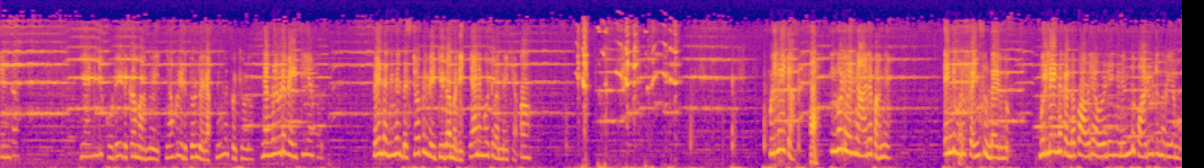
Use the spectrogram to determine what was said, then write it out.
എന്താ? ഞാൻ എന്റെ കുട എടുക്കാൻ മറന്നുപോയി. ഞാൻ പോയി എടുത്തോണ്ട് വരാം. നിങ്ങൾ പൊയ്ക്കോളൂ. ഞങ്ങൾ ഇവിടെ വെയിറ്റ് ചെയ്യാം. വേണ്ട നിങ്ങൾ ബസ് സ്റ്റോപ്പിൽ വെയിറ്റ് ചെയ്താൽ മതി. ഞാൻ അങ്ങോട്ട് വന്നേക്കാം. ആ. ഇങ്ങോട്ട് വരുന്ന ആരാ പറഞ്ഞേ? എന്റെ ഒരു ഫ്രണ്ട്സ് ഉണ്ടായിരുന്നു. മുരളീനെ കണ്ടപ്പോ അവരെ അവരുടെ ഇങ്ങനെ എന്ത് പാടുവിട്ടെന്നറിയാമോ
